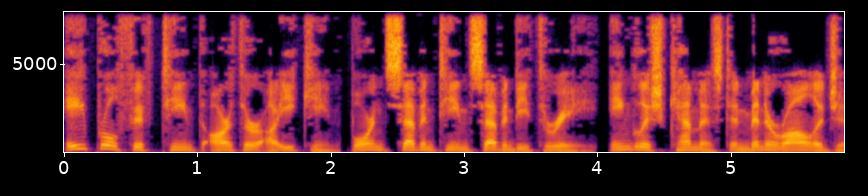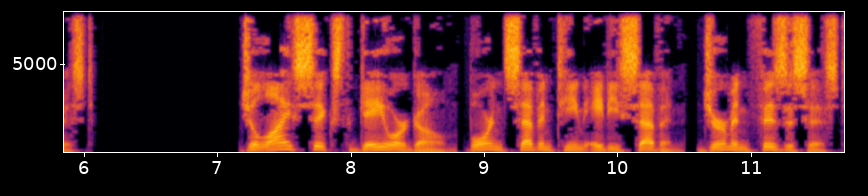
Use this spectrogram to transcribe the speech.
April 15 – Arthur Aikin born 1773, English chemist and mineralogist July 6 – Georg Ohm born 1787, German physicist.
